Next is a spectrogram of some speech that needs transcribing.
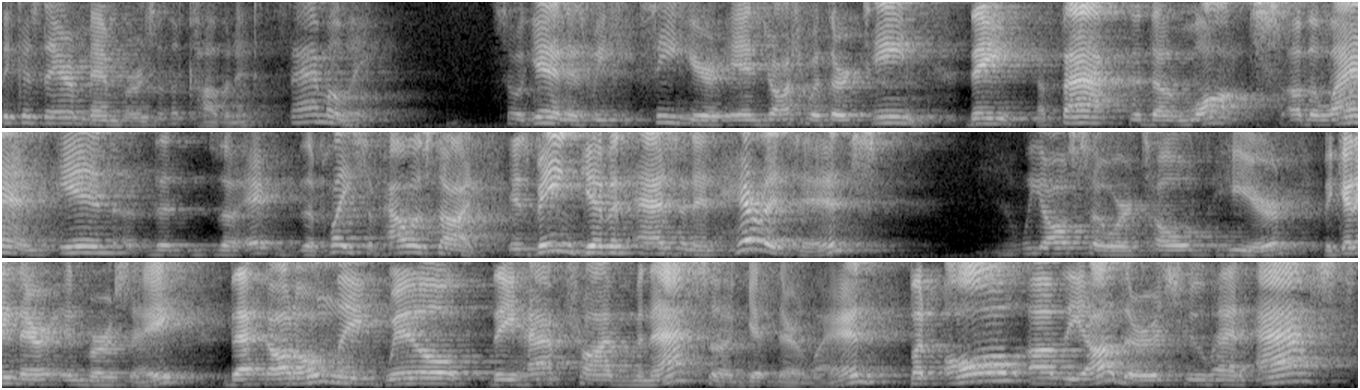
because they are members of the covenant family. So, again, as we see here in Joshua 13, the fact that the lots of the land in the, the, the place of Palestine is being given as an inheritance we also are told here, beginning there in verse 8, that not only will the half tribe of Manasseh get their land, but all of the others who had asked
